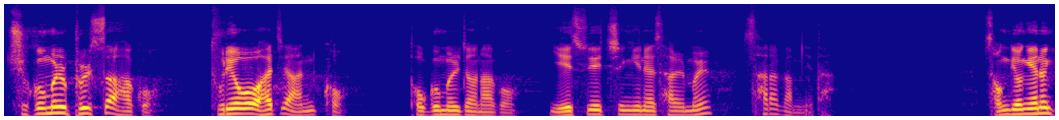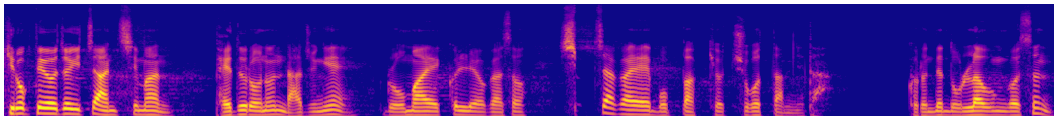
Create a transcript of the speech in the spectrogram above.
죽음을 불사하고 두려워하지 않고 복음을 전하고 예수의 증인의 삶을 살아갑니다. 성경에는 기록되어져 있지 않지만 베드로는 나중에 로마에 끌려가서 십자가에 못 박혀 죽었답니다. 그런데 놀라운 것은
